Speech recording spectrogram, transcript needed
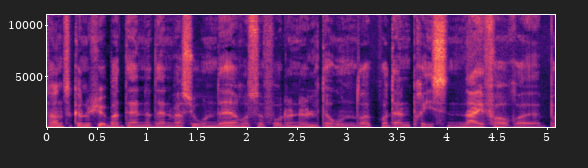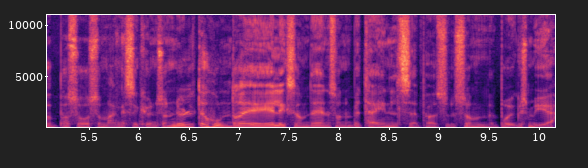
så kan du kjøpe den og den versjonen der, og så får du 0 til 100 på den prisen. Nei, for, eh, på, på så og så mange sekunder. Så 0 til 100 er liksom, det er en sånn betegnelse på, som brukes mye.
